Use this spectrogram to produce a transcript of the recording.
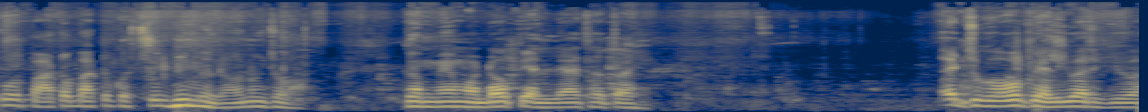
કોઈ પાટો બાટો કશું જ નહીં મેળવાનું જો. ગમે મંડો પહેલા થતો હજુ હવે પહેલી વાર ગયો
